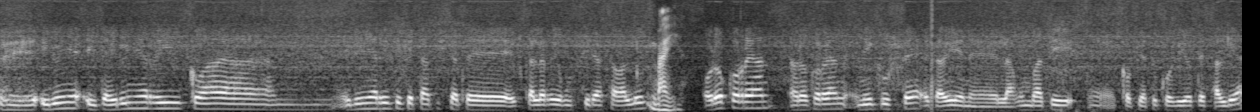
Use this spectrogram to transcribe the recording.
e, iruñe, eta iruñerrikoa mm, iruñerritik eta pixkate Euskal Herri guztira zabalduz, Bai. orokorrean, orokorrean nik uste, eta bien e, lagun bati e, kopiatuko diote zaldea,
